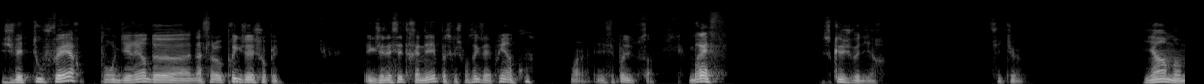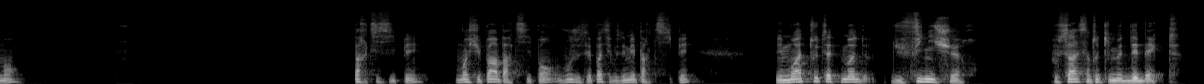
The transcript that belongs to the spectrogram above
je vais tout faire pour guérir de, la saloperie que j'avais chopée. Et que j'ai laissé traîner parce que je pensais que j'avais pris un coup. Voilà, et c'est pas du tout ça. Bref, ce que je veux dire, c'est que il y a un moment, participer. Moi, je ne suis pas un participant. Vous, je ne sais pas si vous aimez participer. Mais moi, toute cette mode du finisher, tout ça, c'est un truc qui me débecte.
